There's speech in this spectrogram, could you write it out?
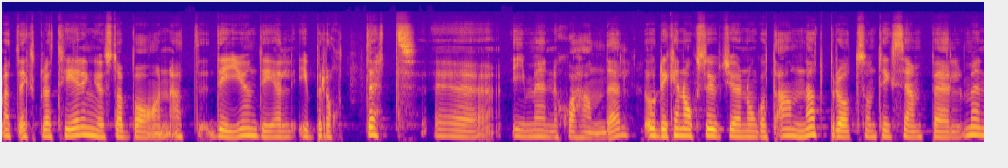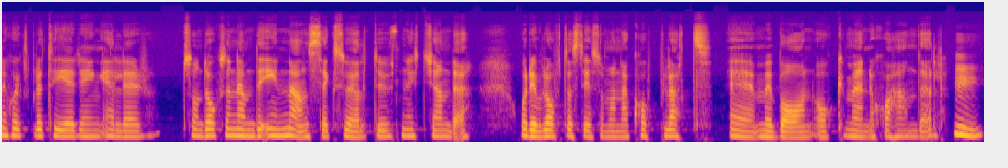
att exploatering just av barn, att det är ju en del i brottet eh, i människohandel. Och det kan också utgöra något annat brott som till exempel människoexploatering eller som du också nämnde innan, sexuellt utnyttjande. Och det är väl oftast det som man har kopplat eh, med barn och människohandel. Mm.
